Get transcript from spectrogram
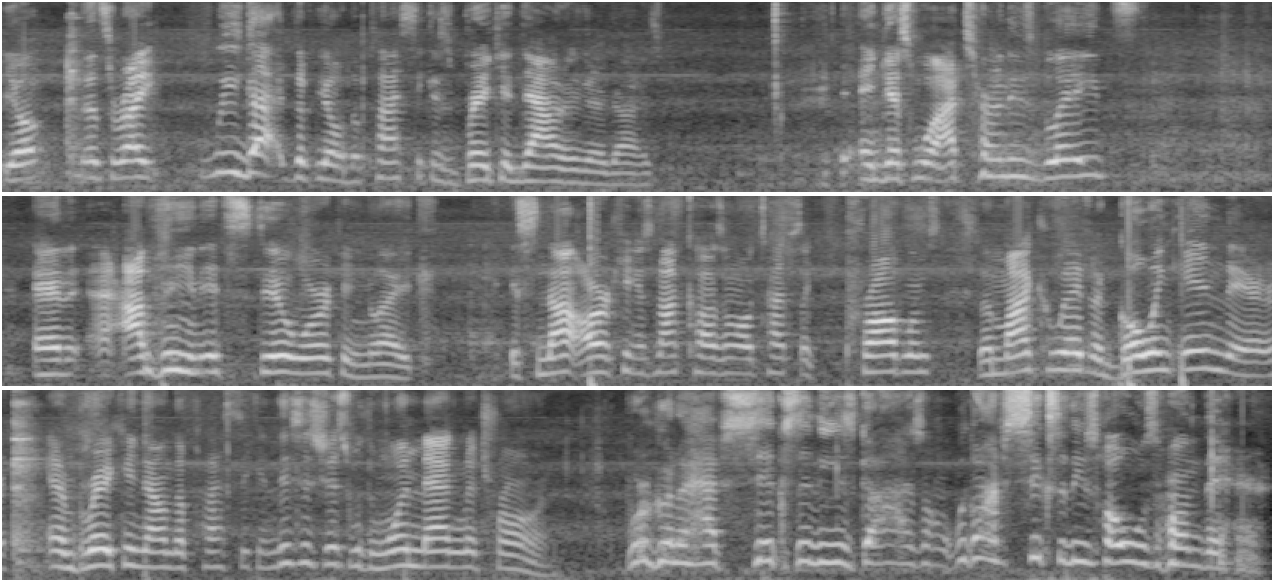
Yup, that's right. We got the yo the plastic is breaking down in there guys. And guess what? I turned these blades and i mean it's still working like it's not arcing it's not causing all types of problems. The microwaves are going in there and breaking down the plastic and this is just with one magnetron we're gonna have six of these guys on we're gonna have six of these holes on there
